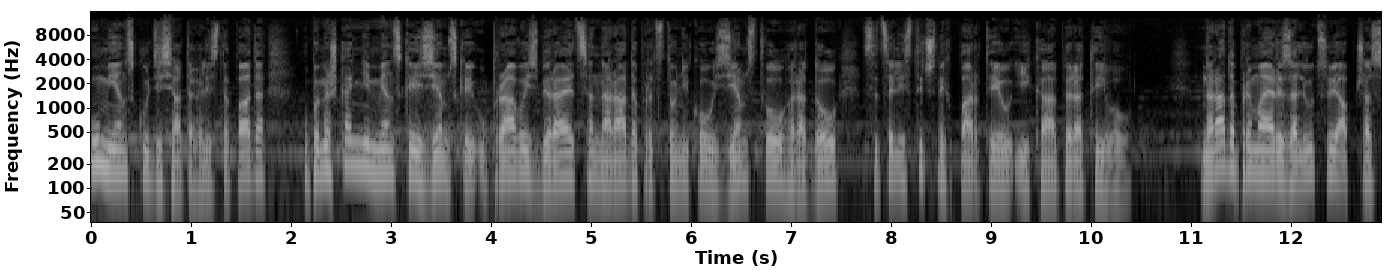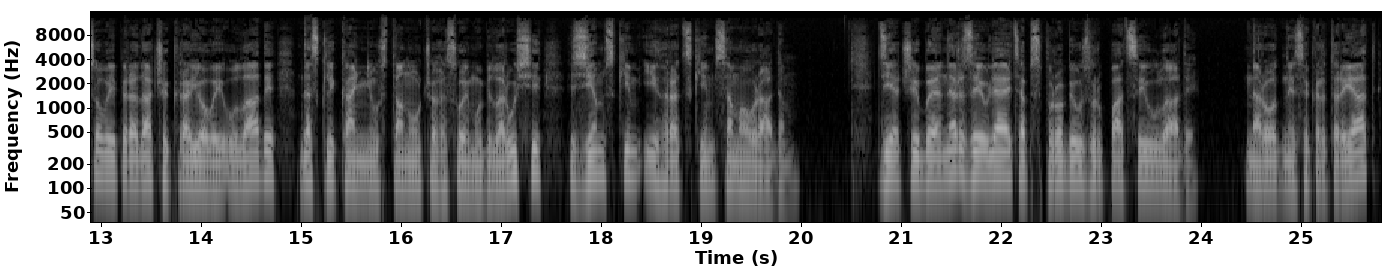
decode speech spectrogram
У Менску 10 лістапада у памяшканні менскай земскай управы збіраецца нарада прадстаўнікоў земстваў гарадоў сацыялістычных партыяў і кааператываў. Нарада прымае рэзалюцыю аб часовай перадачы краёвай улады да склікання ўстаноўчага сойму беларусі земскім і гарадскім самаўрадам. Дзеячы бнр заяўляюць аб спробе ўзурпацыі ўлады. Народны сакратарыят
